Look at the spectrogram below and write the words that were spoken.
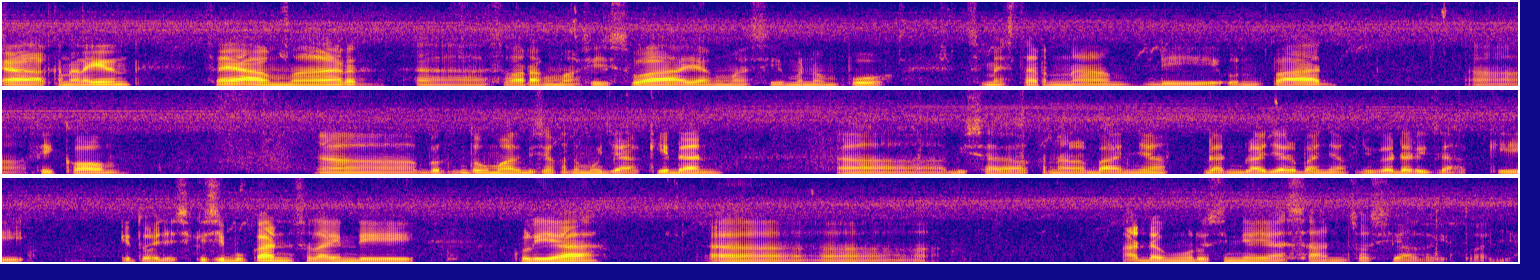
Eh, kenalin saya Amar, eh, seorang mahasiswa yang masih menempuh semester 6 di Unpad, eh, Vkom. Eh, beruntung banget bisa ketemu Jaki dan eh, bisa kenal banyak dan belajar banyak juga dari Zaki. Itu aja sih kesibukan selain di kuliah. eh, ada ngurusin yayasan sosial gitu aja.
